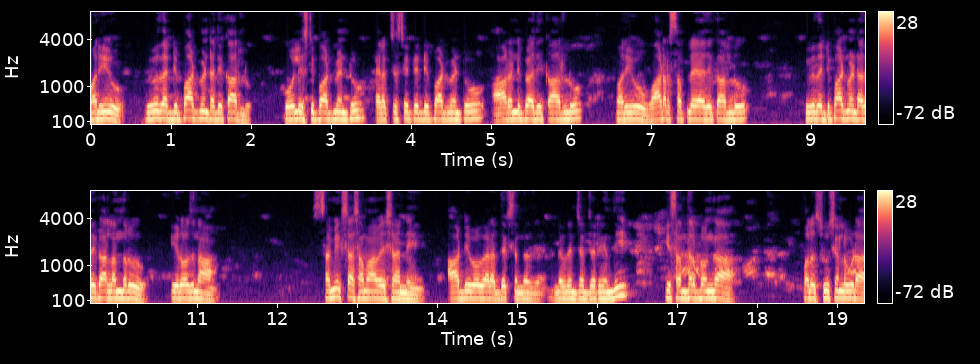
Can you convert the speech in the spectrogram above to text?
మరియు వివిధ డిపార్ట్మెంట్ అధికారులు police department electricity department R and B అధికారులు మరియు వాటర్ సప్లై అధికారులు వివిధ డిపార్ట్మెంట్ అధికారులందరూ ఈ రోజున సమీక్షా సమావేశాన్ని ఆర్డీఓ గారి అధ్యక్షతన నిర్వహించడం జరిగింది. ఈ సందర్భంగా పలు సూచనలు కూడా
